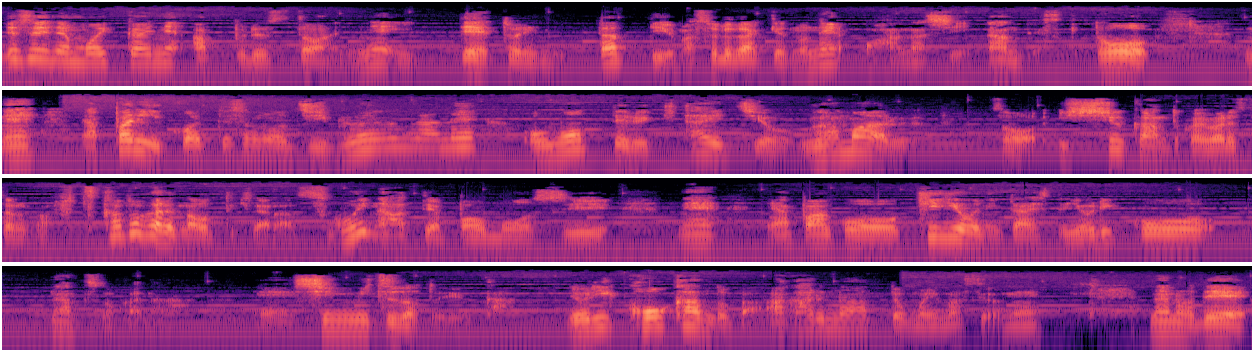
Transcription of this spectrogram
で、それでもう一回ね、アップルストアにね、って取りに行ったっていう、まあ、それだけのね、お話なんですけど、ね、やっぱりこうやってその自分がね、思ってる期待値を上回る、そう、一週間とか言われてたのが二日とかで治ってきたらすごいなってやっぱ思うし、ね、やっぱこう、企業に対してよりこう、なんつうのかな、えー、親密度というか、より好感度が上がるなって思いますよね。なので、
